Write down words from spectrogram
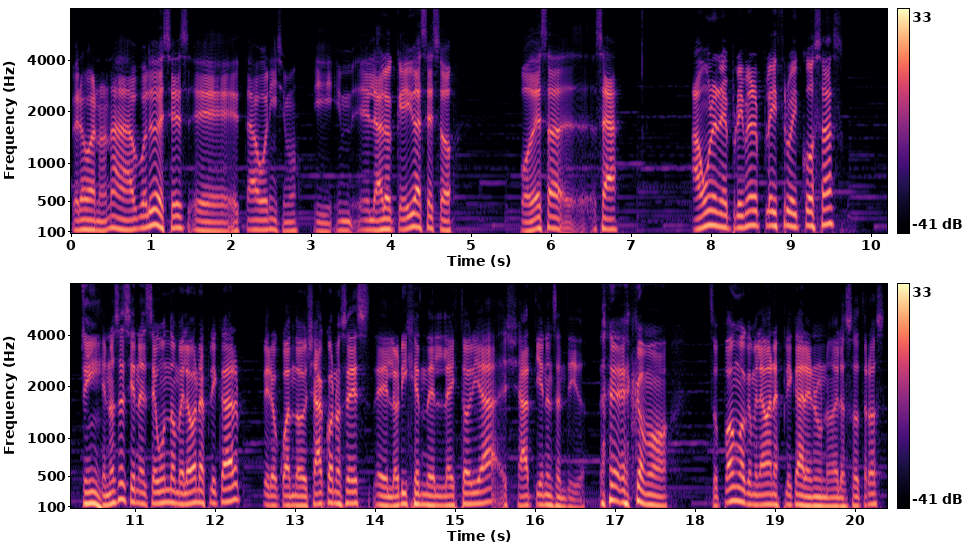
Pero bueno, nada, boludeces, eh, está buenísimo. Y, y, a lo que iba es eso. Podés, a- o sea, aún en el primer playthrough hay cosas sí. que no sé si en el segundo me lo van a explicar, pero cuando ya conoces el origen de la historia, ya tienen sentido. es como, supongo que me la van a explicar en uno de los otros.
